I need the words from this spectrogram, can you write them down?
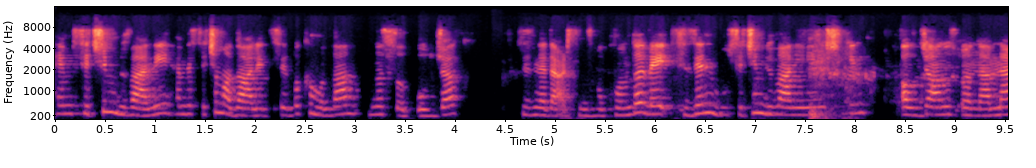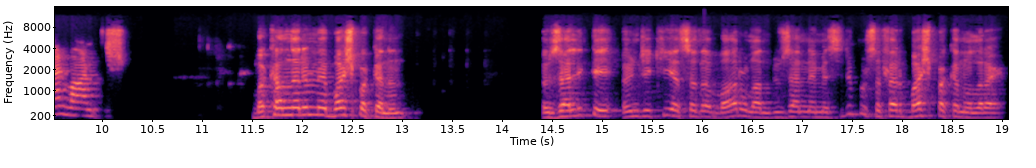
hem seçim güvenliği hem de seçim adaleti bakımından nasıl olacak? Siz ne dersiniz bu konuda ve sizin bu seçim güvenliğine ilişkin alacağınız önlemler var mıdır? Bakanların ve başbakanın özellikle önceki yasada var olan düzenlemesini bu sefer başbakan olarak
